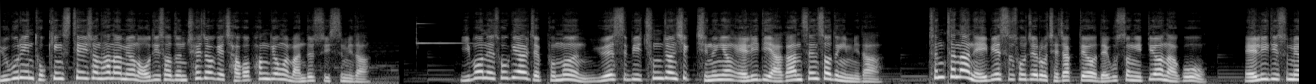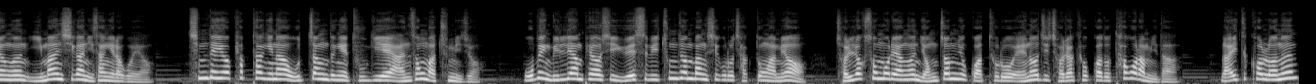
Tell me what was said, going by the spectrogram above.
유그린 도킹 스테이션 하나면 어디서든 최적의 작업 환경을 만들 수 있습니다. 이번에 소개할 제품은 USB 충전식 지능형 LED 야간 센서 등입니다. 튼튼한 ABS 소재로 제작되어 내구성이 뛰어나고 LED 수명은 2만 시간 이상이라고 해요. 침대 옆 협탁이나 옷장 등의 두기에 안성 맞춤이죠. 500mAh USB 충전 방식으로 작동하며 전력 소모량은 0.6W로 에너지 절약 효과도 탁월합니다. 라이트 컬러는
